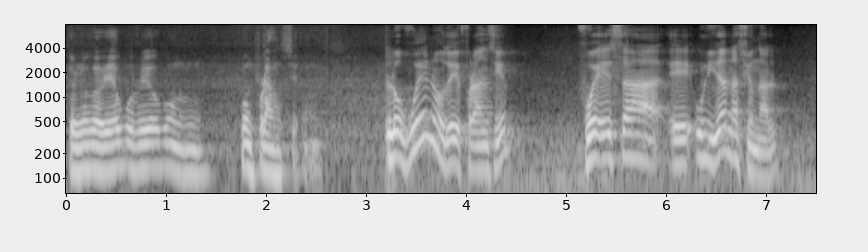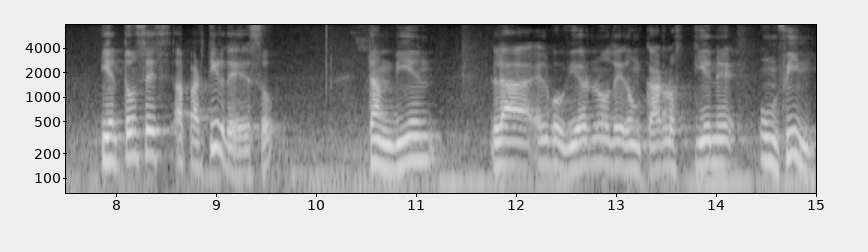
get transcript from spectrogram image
que lo que había ocurrido con, con Francia. Lo bueno de Francia fue esa eh, unidad nacional y entonces a partir de eso también la, el gobierno de don Carlos tiene un fin,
